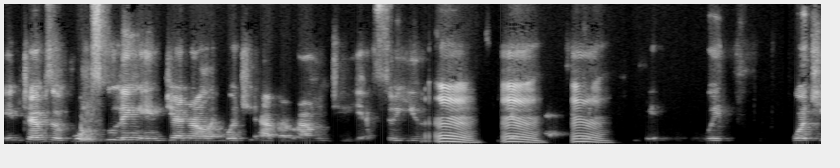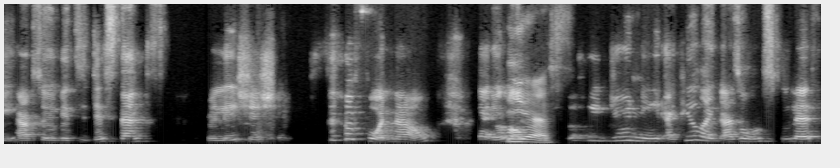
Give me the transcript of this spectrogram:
in terms of homeschooling in general and what you have around you. Yes. So you mm, mm, mm. With, with, what you have. So if it's distant relationships for now, yes. we do need, I feel like as homeschoolers,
